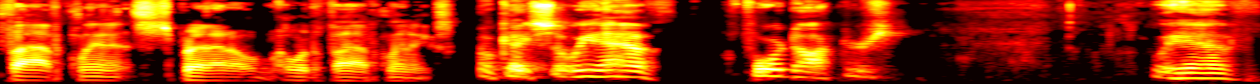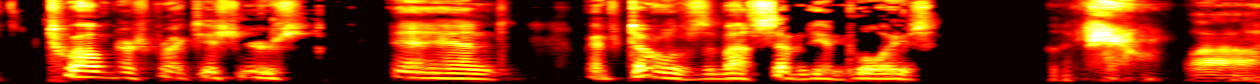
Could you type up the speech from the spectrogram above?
five clinics spread out over, over the five clinics? Okay, so we have four doctors, we have 12 nurse practitioners, and we have a total of about 70 employees. Wow.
